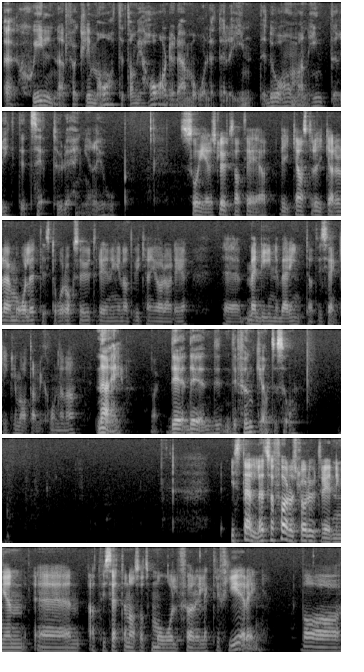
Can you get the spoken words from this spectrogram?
eh, skillnad för klimatet om vi har det där målet eller inte. Då har man inte riktigt sett hur det hänger ihop. Så er slutsats är att vi kan stryka det där målet. Det står också i utredningen att vi kan göra det. Eh, men det innebär inte att vi sänker klimatambitionerna. Nej, det, det, det funkar inte så. Istället så föreslår utredningen eh, att vi sätter någon sorts mål för elektrifiering. Vad,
